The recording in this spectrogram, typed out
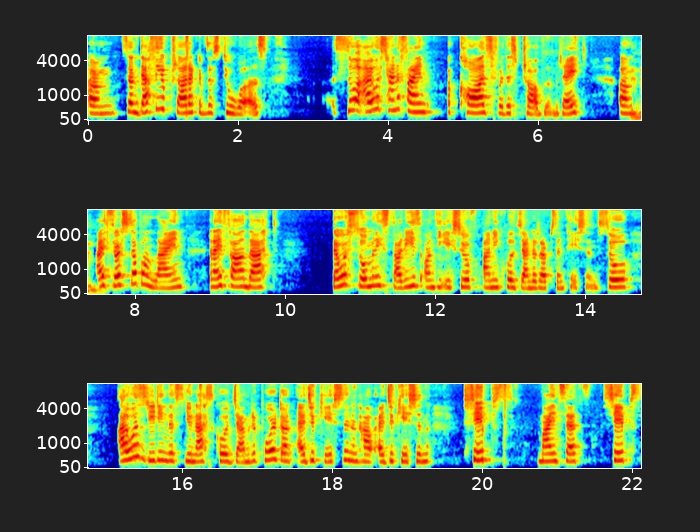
Um, so I'm definitely a product of those two worlds. So I was trying to find a cause for this problem, right? Um, mm-hmm. I searched up online and I found that there were so many studies on the issue of unequal gender representation. So I was reading this UNESCO GEM report on education and how education shapes mindsets, shapes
